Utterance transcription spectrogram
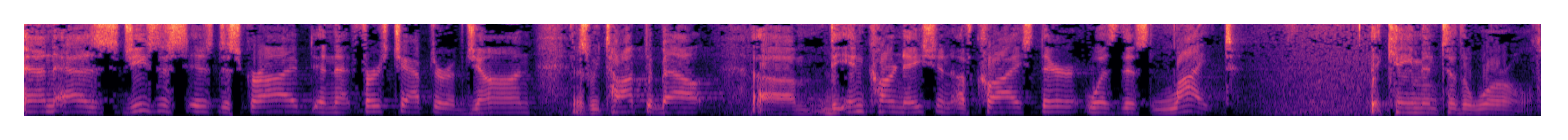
and as Jesus is described in that first chapter of John, as we talked about um, the incarnation of Christ, there was this light that came into the world.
